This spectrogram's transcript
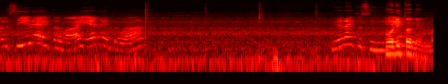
ಅಲ್ಲಿ ಸೀರೆ ಆಯ್ತವ ಏನಾಯ್ತವ ಏನಾಯ್ತು ಸೀರೆ ಹೊಡಿತಾವ ನಿನ್ನ?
